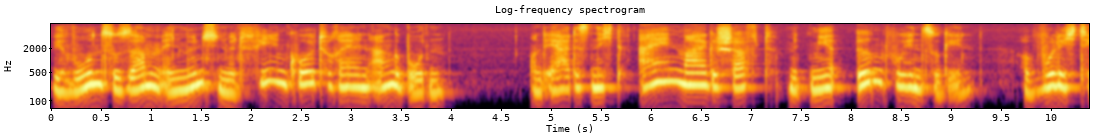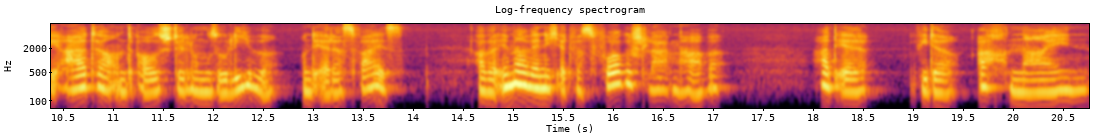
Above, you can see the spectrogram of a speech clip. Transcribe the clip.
Wir wohnen zusammen in München mit vielen kulturellen Angeboten und er hat es nicht einmal geschafft, mit mir irgendwo hinzugehen, obwohl ich Theater und Ausstellungen so liebe und er das weiß. Aber immer wenn ich etwas vorgeschlagen habe, hat er wieder, ach nein,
